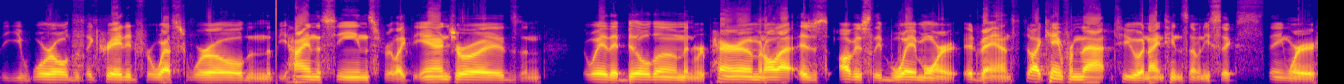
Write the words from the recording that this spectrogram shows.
the world that they created for Westworld, and the behind the scenes for like the androids, and the way they build them and repair them, and all that is obviously way more advanced. So I came from that to a 1976 thing where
